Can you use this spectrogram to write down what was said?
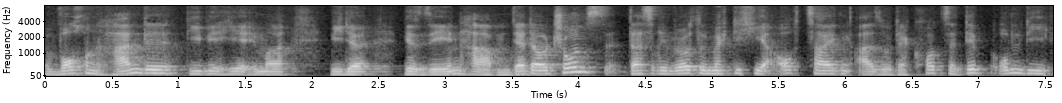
Wochen Handel, die wir hier immer wieder gesehen haben. Der Dow Jones, das Reversal möchte ich hier auch zeigen, also der kurze Dip um die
